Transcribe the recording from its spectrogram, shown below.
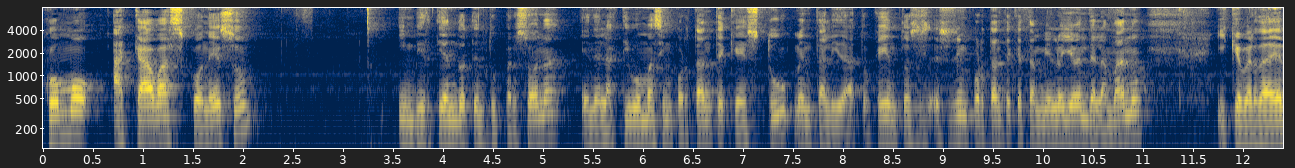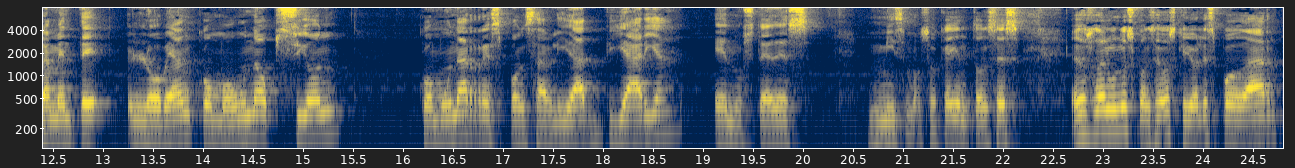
¿Cómo acabas con eso? Invirtiéndote en tu persona, en el activo más importante que es tu mentalidad, ¿ok? Entonces eso es importante que también lo lleven de la mano y que verdaderamente lo vean como una opción, como una responsabilidad diaria en ustedes mismos, ¿ok? Entonces, esos son algunos consejos que yo les puedo dar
